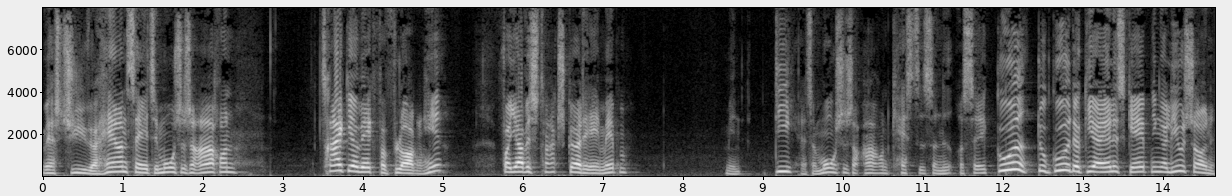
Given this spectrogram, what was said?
Vers 20. Og Herren sagde til Moses og Aaron, Træk jer væk fra flokken her, for jeg vil straks gøre det af med dem. Men de, altså Moses og Aaron, kastede sig ned og sagde, Gud, du Gud, der giver alle skabninger livsånde,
